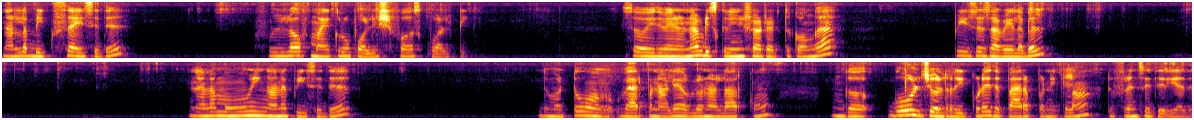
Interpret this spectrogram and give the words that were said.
நல்ல பிக் சைஸ் இது. Full of micro polish first quality so இது வேணும்னா அப்படி ஸ்க்ரீன்ஷாட் எடுத்துக்கோங்க. பீசஸ் அவைலபிள் நல்லா மூவிங்கான பீஸ் இது. இது மட்டும் வேர் பண்ணாலே அவ்வளோ நல்லாயிருக்கும் இங்கே கோல்டு ஜுவல்லரி கூட இதை பேரப் பண்ணிக்கலாம். டிஃப்ரென்ஸே தெரியாது.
